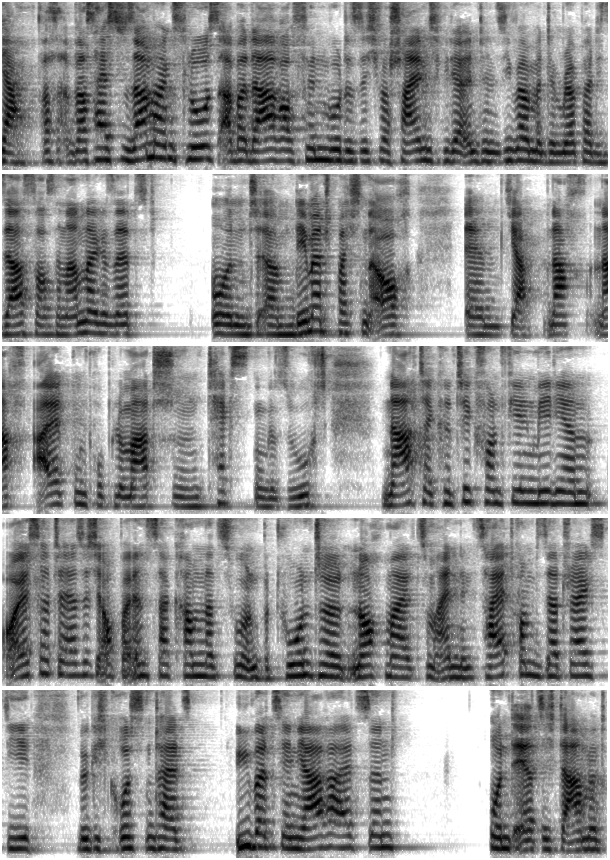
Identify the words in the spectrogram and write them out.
ja, was, was heißt zusammenhangslos, aber daraufhin wurde sich wahrscheinlich wieder intensiver mit dem Rapper Disaster auseinandergesetzt und ähm, dementsprechend auch ähm, ja, nach, nach alten problematischen Texten gesucht. Nach der Kritik von vielen Medien äußerte er sich auch bei Instagram dazu und betonte nochmal zum einen den Zeitraum dieser Tracks, die wirklich größtenteils über zehn Jahre alt sind. Und er hat sich damit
